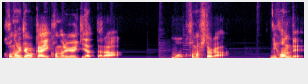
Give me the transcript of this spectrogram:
この業界、この領域だったら、もうこの人が日本で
